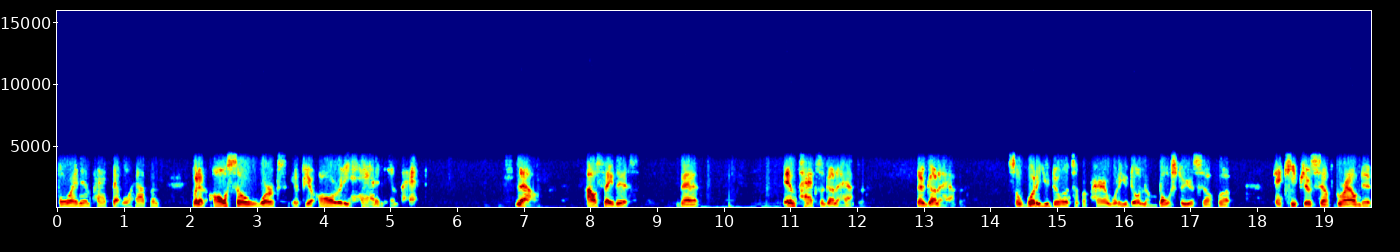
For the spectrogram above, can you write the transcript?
for an impact that will happen, but it also works if you already had an impact. Now, I'll say this that impacts are going to happen. They're going to happen. So, what are you doing to prepare? What are you doing to bolster yourself up and keep yourself grounded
